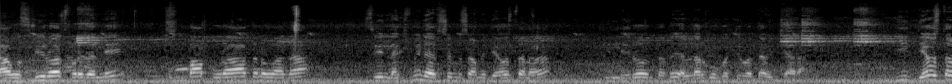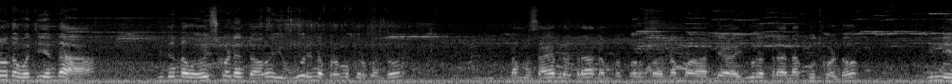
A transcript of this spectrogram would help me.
ನಾವು ಶ್ರೀನಿವಾಸಪುರದಲ್ಲಿ ತುಂಬ ಪುರಾತನವಾದ ಶ್ರೀ ಲಕ್ಷ್ಮೀ ನರಸಿಂಹಸ್ವಾಮಿ ದೇವಸ್ಥಾನ ಇಲ್ಲಿರುವಂಥದ್ದು ಎಲ್ಲರಿಗೂ ಗೊತ್ತಿರುವಂಥ ವಿಚಾರ. ಈ ದೇವಸ್ಥಾನದ ವತಿಯಿಂದ ಇದನ್ನು ವಹಿಸ್ಕೊಂಡಂಥವರು ಈ ಊರಿನ ಪ್ರಮುಖರು ಬಂದು ನಮ್ಮ ಸಾಹೇಬ್ರ ಹತ್ರ, ನಮ್ಮ ನಮ್ಮ ಇವ್ರ ಹತ್ರ ಎಲ್ಲ ಕೂತ್ಕೊಂಡು ಇಲ್ಲಿ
